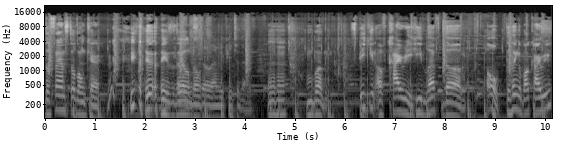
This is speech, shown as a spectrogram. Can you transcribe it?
the fans still don't care. they still don't. Still MVP to them. Mm-hmm. But speaking of Kyrie, he left the. Oh, the thing about Kyrie,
